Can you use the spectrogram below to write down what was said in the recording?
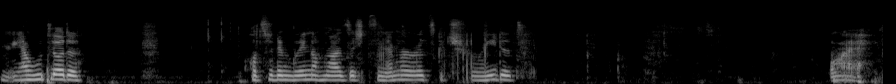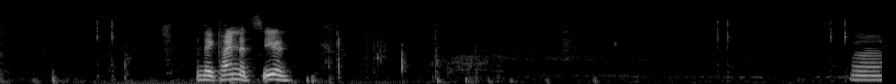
Ja gut, Leute. Trotzdem bringen nochmal 16 Emeralds getradet. Oh. Kann der keinen erzählen. Äh.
